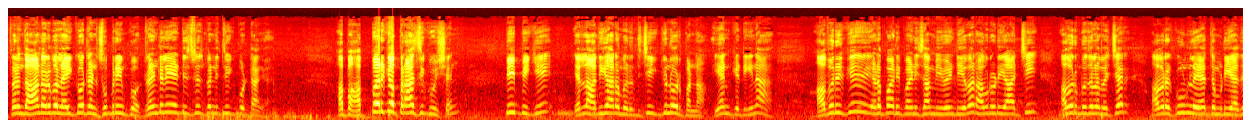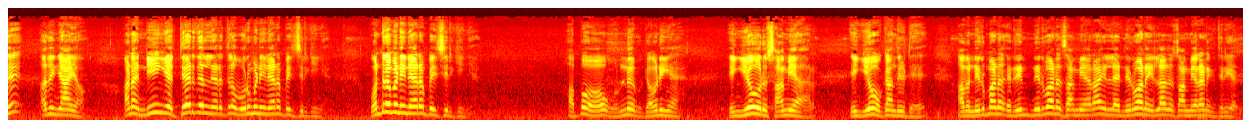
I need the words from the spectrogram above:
from the honourable high court and supreme court ரெண்டுலேயும் டிஸ்மிஸ் பண்ணி தூக்கி போட்டாங்க. அப்போ அப்போ இருக்க ப்ராசிக்யூஷன் பிபிக்கு எல்லா அதிகாரமும் இருந்துச்சு இக்னோர் பண்ணான் ஏன்னு கேட்டிங்கன்னா அவருக்கு எடப்பாடி பழனிசாமி வேண்டியவர் அவருடைய ஆட்சி அவர் முதலமைச்சர் அவரை கூண்டில் ஏற்ற முடியாது அது நியாயம். ஆனால் நீங்கள் தேர்தல் நேரத்தில் ஒரு மணி நேரம் பேசியிருக்கீங்க. ஒன்றரை மணி நேரம் பேசியிருக்கீங்க. அப்போது ஒன்று கவனிங்க. எங்கேயோ ஒரு சாமியார் எங்கேயோ உட்காந்துக்கிட்டு அவன் நிர்மாண நிர்வாண சாமியாரா இல்லை நிர்வாணம் இல்லாத சாமியாரா எனக்கு தெரியாது.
